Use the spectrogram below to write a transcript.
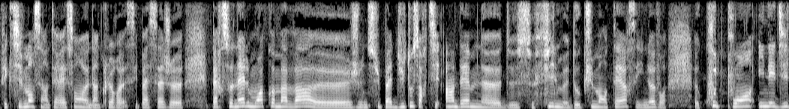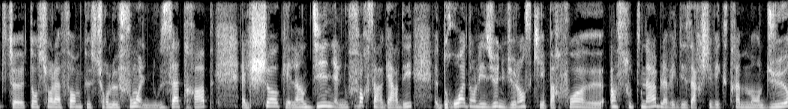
effectivement c'est intéressant euh, d'inclure ces passages personnels. Moi, comme Ava, je ne suis pas du tout sortie indemne de ce film documentaire. C'est une œuvre coup de poing, inédite tant sur la forme que sur le fond. Elle nous attrape, elle choque, elle indigne, elle nous force à regarder droit dans les yeux une violence qui est parfois insoutenable avec des archives extrêmement dures,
